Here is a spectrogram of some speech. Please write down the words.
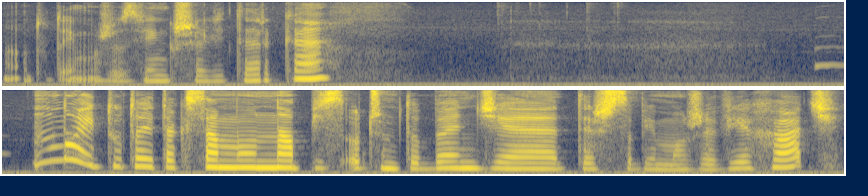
no tutaj może zwiększę literkę. No i tutaj tak samo napis, o czym to będzie, też sobie może wjechać.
